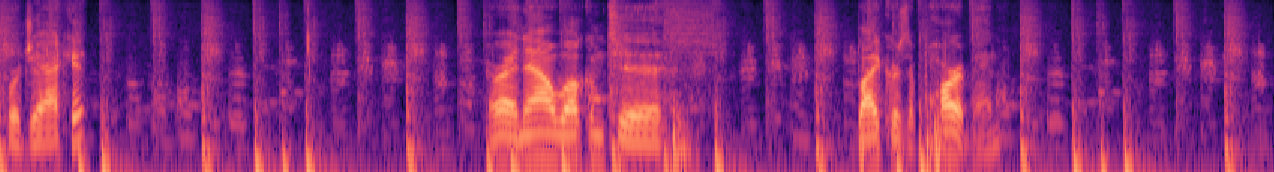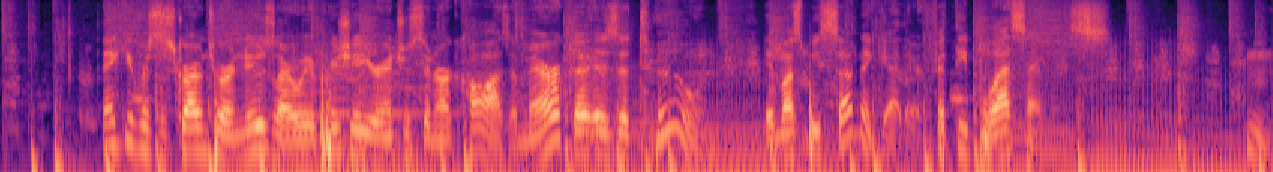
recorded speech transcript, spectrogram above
for Jacket. Alright, now welcome to Biker's apartment. Thank you for subscribing to our newsletter. We appreciate your interest in our cause. America is a tune. It must be sung together. 50 blessings. Hmm.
